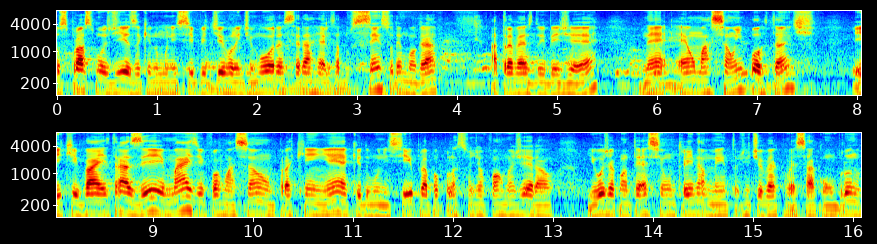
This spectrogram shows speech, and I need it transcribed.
Nos próximos dias, aqui no município de Rolim de Moura, será realizado o censo demográfico através do IBGE. Né? É uma ação importante e que vai trazer mais informação para quem é aqui do município, para a população de uma forma geral. E hoje acontece um treinamento, a gente vai conversar com o Bruno,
